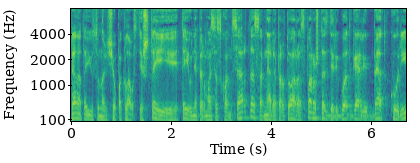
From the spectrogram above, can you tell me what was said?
Renata, jūsų norėčiau paklausti. Štai tai jau ne pirmasis koncertas, ar ne repertuaras paruoštas, diriguot gali bet kurį.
